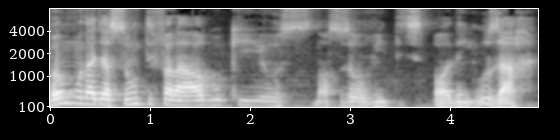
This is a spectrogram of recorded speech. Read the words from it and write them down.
Vamos mudar de assunto e falar algo que os nossos ouvintes podem usar.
